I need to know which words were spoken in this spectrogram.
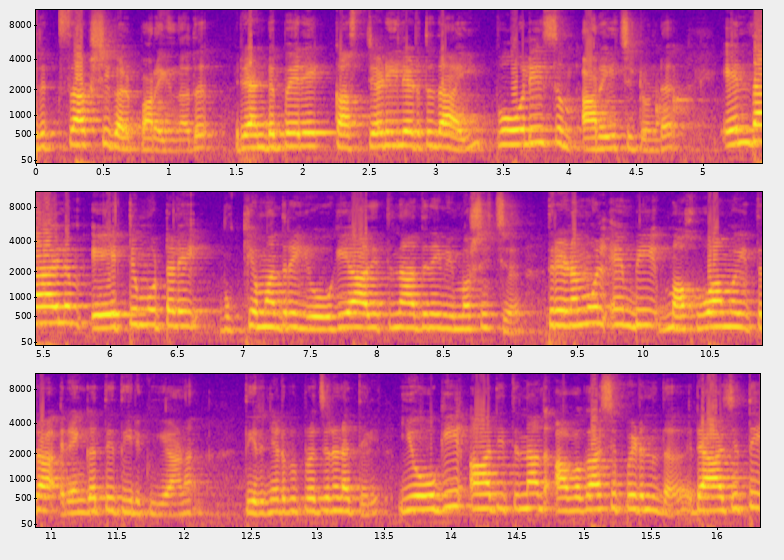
ദൃക്സാക്ഷികൾ പറയുന്നത്. രണ്ടുപേരെ കസ്റ്റഡിയിലെടുത്തതായി പോലീസും അറിയിച്ചിട്ടുണ്ട്. എന്തായാലും ഏറ്റുമുട്ടലിൽ മുഖ്യമന്ത്രി യോഗി ആദിത്യനാഥിനെ വിമർശിച്ച് തൃണമൂൽ എം പി മഹുവ മൊയ്ത്ര രംഗത്തെത്തിയിരിക്കുകയാണ്. തിരഞ്ഞെടുപ്പ് പ്രചരണത്തിൽ യോഗി ആദിത്യനാഥ് അവകാശപ്പെടുന്നത് രാജ്യത്തെ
